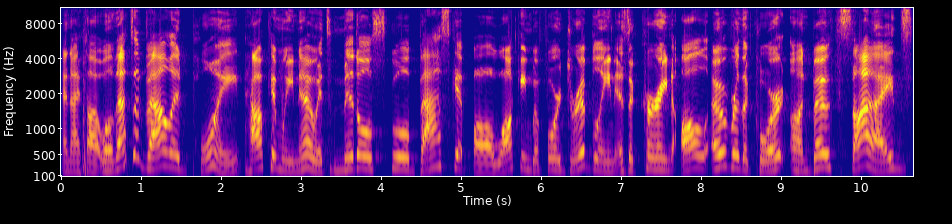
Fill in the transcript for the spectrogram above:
And I thought, well, that's a valid point. How can we know? It's middle school basketball. Walking before dribbling is occurring all over the court on both sides.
